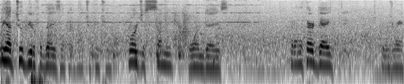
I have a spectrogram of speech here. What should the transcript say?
We had two beautiful days up at Machu Picchu. Gorgeous, sunny, warm days. But on the third day, it was raining.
